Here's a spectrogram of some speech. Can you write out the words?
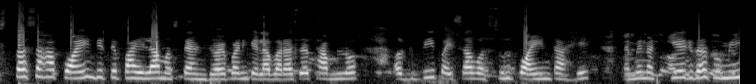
मस्त असा हा पॉइंट इथे पाहिला मस्त एन्जॉय पण केला. बराच वेळ थांबलो. अगदी पैसा वसूल पॉइंट आहे. त्यामुळे नक्की एकदा तुम्ही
